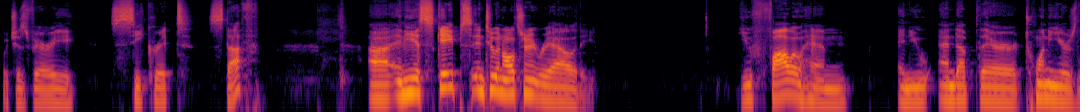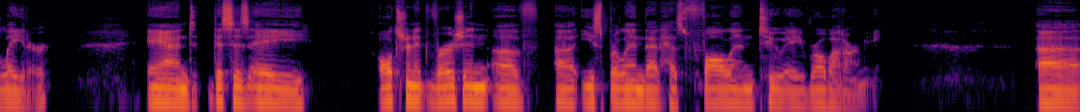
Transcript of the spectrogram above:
which is very secret stuff. Uh, and he escapes into an alternate reality. You follow him, and you end up there 20 years later. And this is a alternate version of uh, East Berlin that has fallen to a robot army. Uh,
